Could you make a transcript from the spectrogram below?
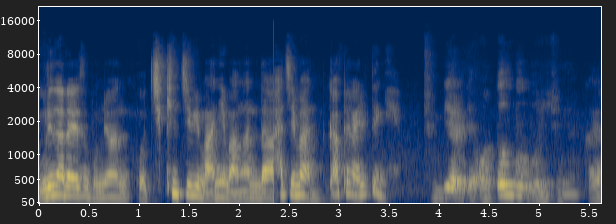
우리나라에서 보면 뭐 치킨집이 많이 망한다 하지만 카페가 1등이에요. 준비할 때 어떤 부분이 중요할까요?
